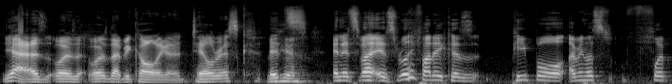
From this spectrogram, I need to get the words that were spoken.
Yeah, as, what, is what would that be called? Like a tail risk? It's Yeah. and it's fu- it's really funny because people. I mean, let's flip.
